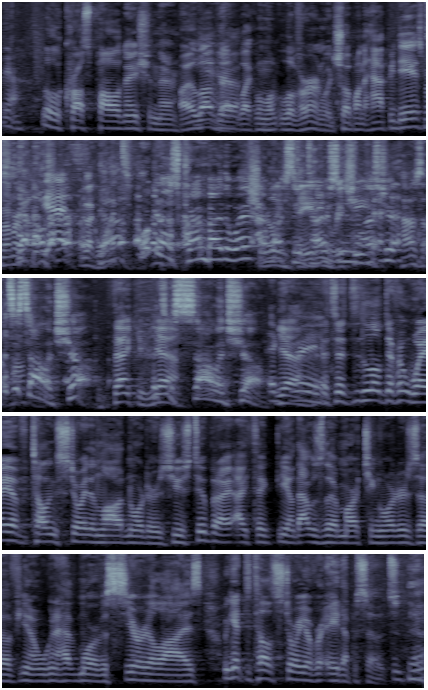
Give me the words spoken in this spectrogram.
Yeah. a little cross pollination there. I love Yeah. that. Like when La- Laverne would show up on the Happy Days, remember? Yes. Like, what? Organized Crime, by the way, I watched the entire season Richie? last year. How's that It's a solid show. Thank you. Yeah. It's a solid show. Yeah, it's a, it's a little different way of telling a story than Law and Order is used to, but I, I think you know that was their marching orders of you know we're going to have more of a serialized. We get to tell a story over eight episodes. Yeah.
